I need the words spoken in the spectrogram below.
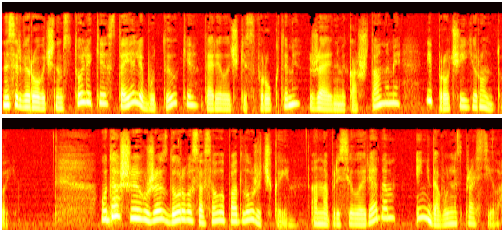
На сервировочном столике стояли бутылки, тарелочки с фруктами, жареными каштанами и прочей ерундой. У Даши уже здорово сосала под ложечкой. Она присела рядом и недовольно спросила.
